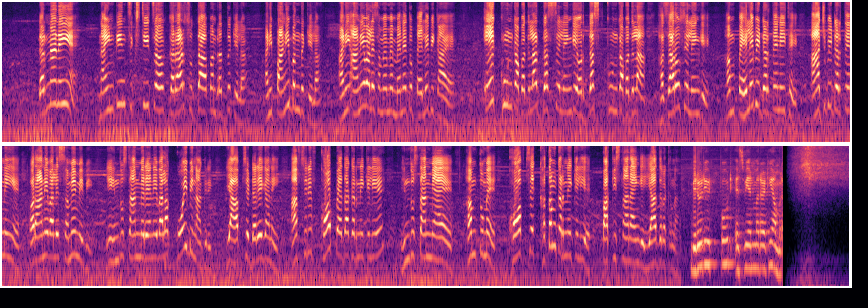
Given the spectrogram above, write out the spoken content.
डरना नाही आहे. नाईन्टीन सिक्स्टीचं करारसुद्धा आपण रद्द केला आणि पाणी बंद केला आणि आने वाले समय में मैंने तो पहले भी कहा है एक खून का बदला दस से लेंगे और दस खून का बदला हजारों से लेंगे. हम पहले भी डरते नहीं थे, आज भी डरते नहीं है और आने वाले समय में भी। ये हिंदुस्तान में रहने वाला कोई भी नागरिक, ये आपसे डरेगा नहीं। आप सिर्फ़ खौफ पैदा करने के लिए हिंदुस्तान में आए हैं। हम तुम्हें खौफ से ख़त्म करने के लिए पाकिस्तान आएँगे, याद रखना। Bureau report S Marathi, Amravati.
